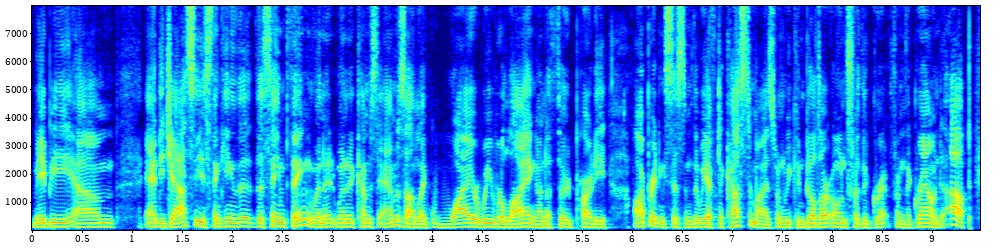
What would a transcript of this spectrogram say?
maybe um, Andy Jassy is thinking the, the same thing when it when it comes to Amazon. Like, why are we relying on a third party operating system that we have to customize when we can build our own the from the ground up?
